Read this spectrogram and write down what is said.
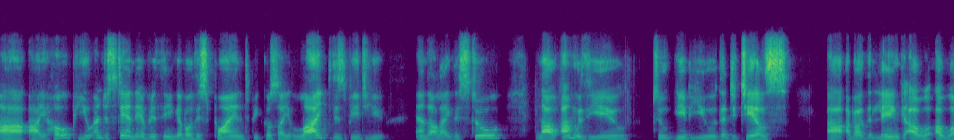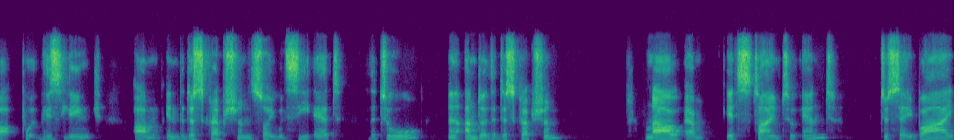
Uh, I hope you understand everything about this point because I like this video and I like this tool. Now I'm with you to give you the details uh, about the link. I will, I will put this link um, in the description so you will see it, the tool uh, under the description. Now um, it's time to end, to say bye,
